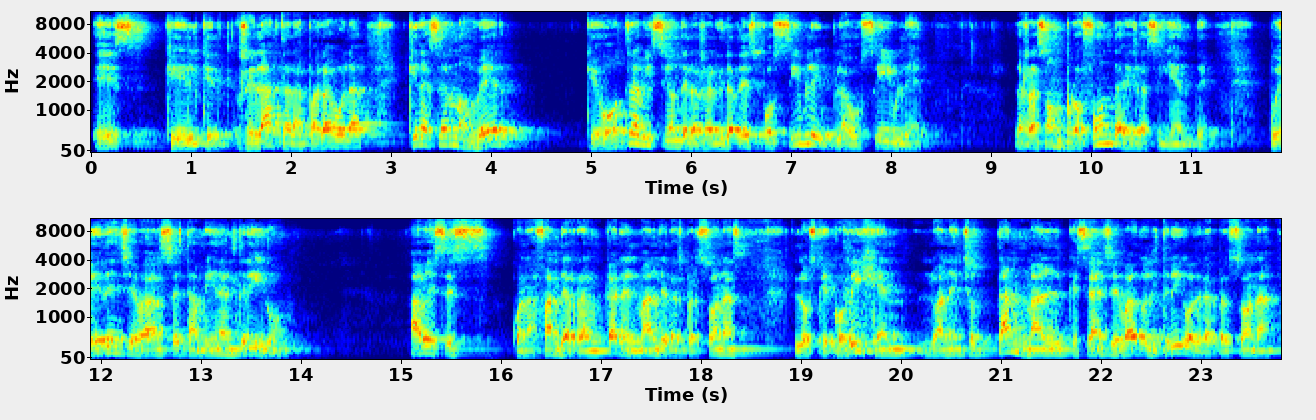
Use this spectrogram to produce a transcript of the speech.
es que el que relata la parábola quiere hacernos ver que otra visión de la realidad es posible y plausible. La razón profunda es la siguiente. Pueden llevarse también el trigo. A veces, con afán de arrancar el mal de las personas, los que corrigen lo han hecho tan mal que se han llevado el trigo de la persona,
